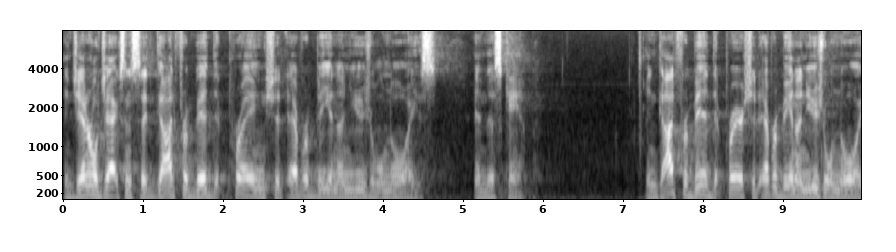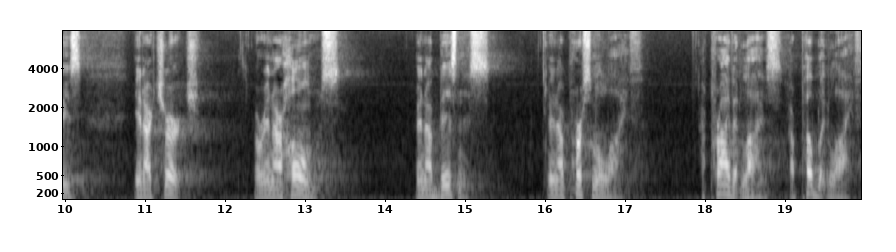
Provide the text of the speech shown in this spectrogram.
And General Jackson said, God forbid that praying should ever be an unusual noise in this camp. And God forbid that prayer should ever be an unusual noise in our church or in our homes, in our business in our personal life, our private lives, our public life.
